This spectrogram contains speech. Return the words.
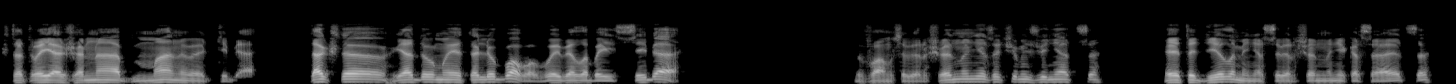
что твоя жена обманывает тебя, так что, я думаю, это любого вывело бы из себя. Вам совершенно незачем извиняться. Это дело меня совершенно не касается.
